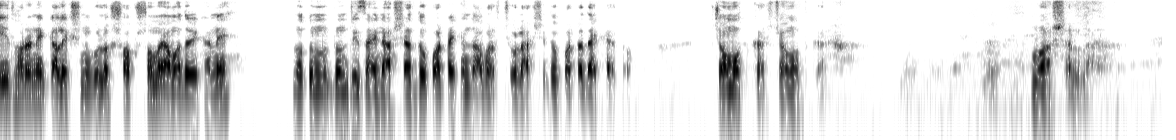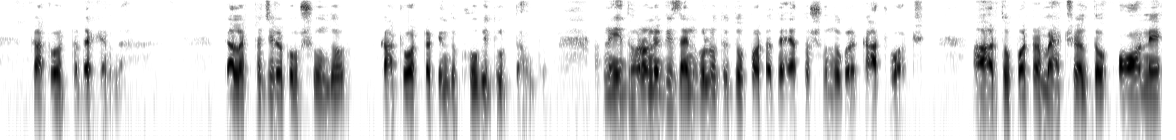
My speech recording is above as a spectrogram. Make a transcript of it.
এই ধরনের কালেকশনগুলো সবসময় আমাদের এখানে নতুন নতুন ডিজাইন আসে আর দোপাট্টা কিন্তু আবার চলে আসে। দোপাট্টা দেখায় দাও। চমৎকার চমৎকার। মাশাল্লাহ কাটওয়ারটা দেখেন না। কালারটা যেরকম সুন্দর কাটওয়ারটা কিন্তু খুবই দুর্দান্ত। আপনি এই ধরনের ডিজাইনগুলোতে দোপাট্টাতে এত সুন্দর করে কাটওয়ার আর দোপাট্টার ম্যাটেরিয়াল তো অনেক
